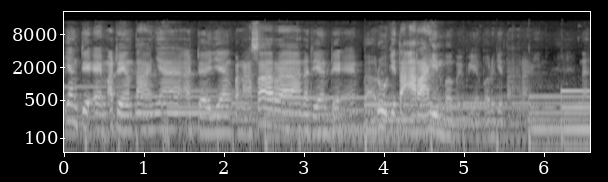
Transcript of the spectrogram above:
yang DM, ada yang tanya, ada yang penasaran, ada yang DM, baru kita arahin Bapak Ibu ya, baru kita arahin. Nah,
